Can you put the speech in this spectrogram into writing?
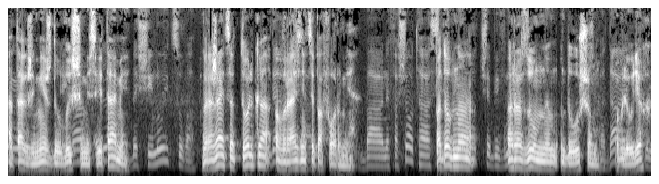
а также между высшими светами, выражается только в разнице по форме. Подобно разумным душам в людях,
